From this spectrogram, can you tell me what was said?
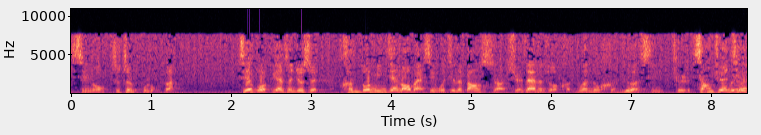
形容，是政府垄断。结果变成就是很多民间老百姓，我记得当时啊雪灾的时候，很多人都很热心，就是想捐钱，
